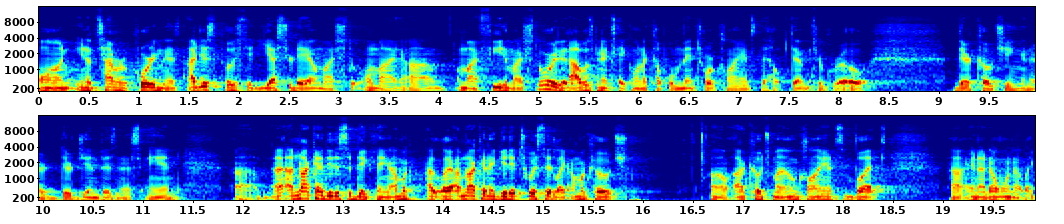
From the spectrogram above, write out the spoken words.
on you know the time of recording this. I just posted yesterday on my sto- on my um, on my feed and my story that I was going to take on a couple mentor clients to help them to grow their coaching and their their gym business and um, I, am not going to do this a big thing. I'm a, I, I'm not going to get it twisted. Like I'm a coach. Uh, I coach my own clients, but uh, and I don't want to like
